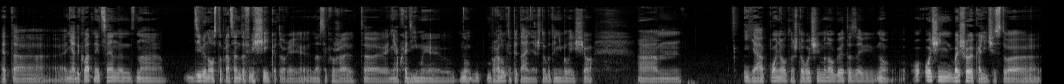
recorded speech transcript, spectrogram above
это неадекватные цены на 90% вещей, которые нас окружают, э, необходимые, ну, продукты питания, что бы то ни было еще я понял то, что очень много это зави... ну, очень большое количество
